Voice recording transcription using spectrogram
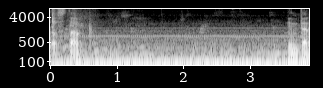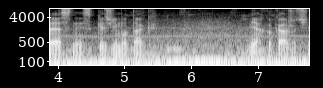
Доста інтересний, скажімо так. М'яко кажучи.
